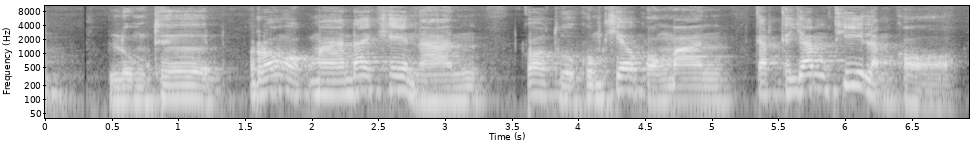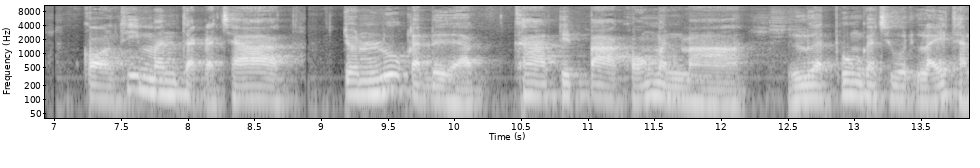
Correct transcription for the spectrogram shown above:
ำลุงเทิดร้องออกมาได้แค่นั้น ก็ถูกคุมเขี้ยวของมัน กัดขย้ำที่ลำคอ ก่อนที่มันจะกระชาก จนลูกกระเดือกขาดติดปากของมันมา เลือดพุ่งกระชูดไหลทะ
